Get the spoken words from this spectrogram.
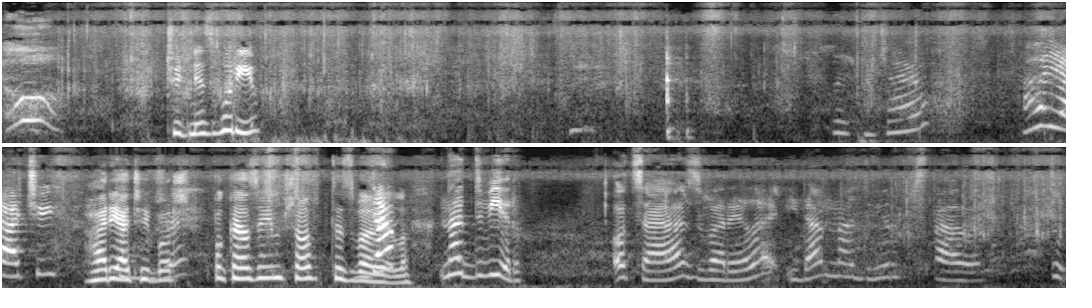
Чуть не згорів. Виключаємо. Гарячий. Гарячий борщ. Показуємо, що ти зварила. На двір. Оце зварила, йдемо на двір поставили. Тут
